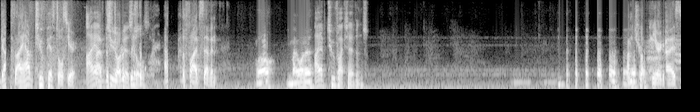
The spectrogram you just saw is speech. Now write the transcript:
Guys, I have two pistols here. I have two starter pistols. Pistol, I have the five seven. well, you might want to. I have two five sevens. I'm trying here, guys.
